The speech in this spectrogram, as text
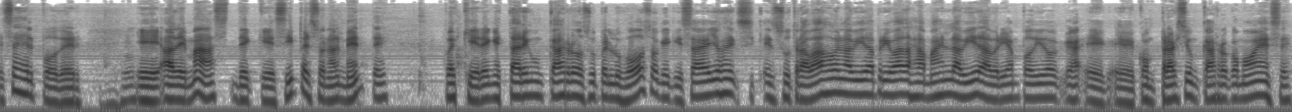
Ese es el poder. Eh, además de que sí, personalmente, pues quieren estar en un carro súper lujoso, que quizás ellos en, su trabajo en la vida privada jamás en la vida habrían podido eh, eh, comprarse un carro como ese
